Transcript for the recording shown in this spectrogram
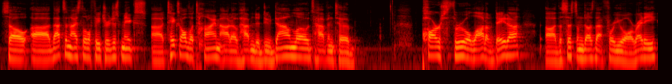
So uh, that's a nice little feature. It just makes, uh, takes all the time out of having to do downloads, having to parse through a lot of data. Uh, the system does that for you already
